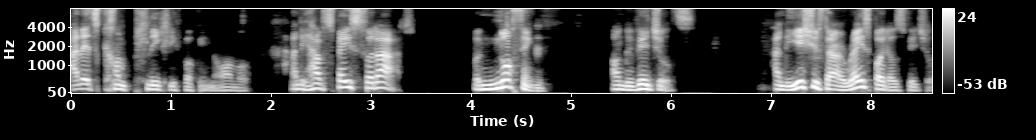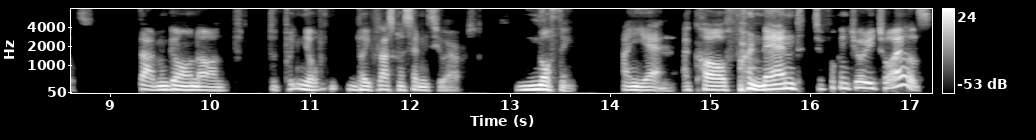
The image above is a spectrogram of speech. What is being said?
and it's completely fucking normal and they have space for that, but nothing mm. on the vigils and the issues that are raised by those vigils that have been going on, you know, like for the last kind of 72 hours. Nothing. And yet, mm. a call for an end to fucking jury trials.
